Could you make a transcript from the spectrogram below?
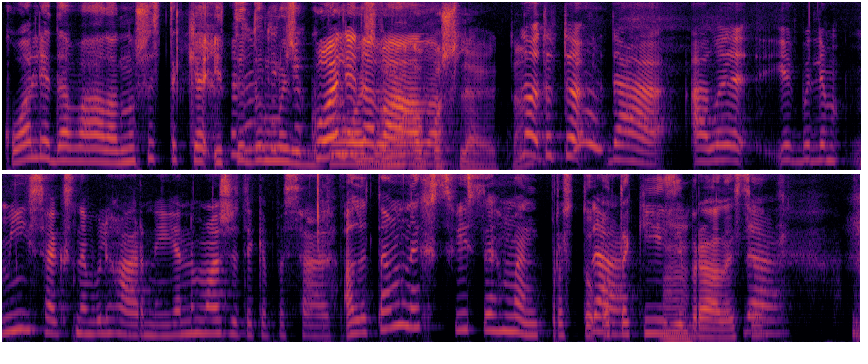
колі давала, ну щось таке, і ти там думаєш, колі давала. Вони опошляють, так? Ну, тобто, да, але якби для мій секс не вульгарний, я не можу таке писати. Але там в них свій сегмент, просто Да. отакі Мгм. зібралися. Да.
